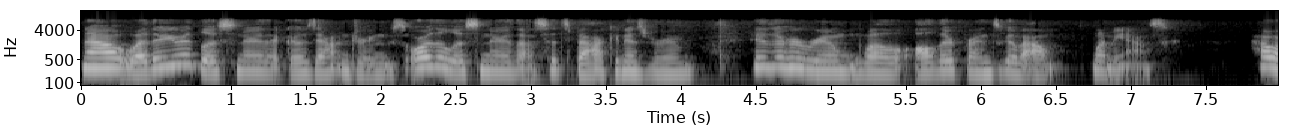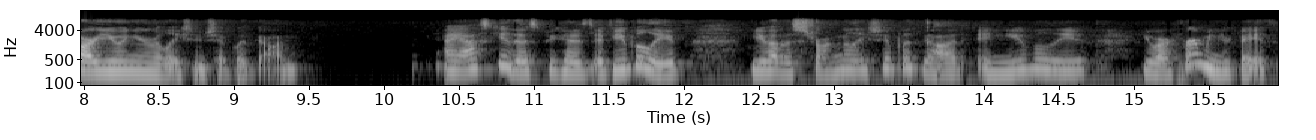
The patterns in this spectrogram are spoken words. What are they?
Now, whether you're the listener that goes out and drinks or the listener that sits back in his room, his or her room, while all their friends go out, let me ask How are you in your relationship with God? I ask you this because if you believe you have a strong relationship with God and you believe you are firm in your faith,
